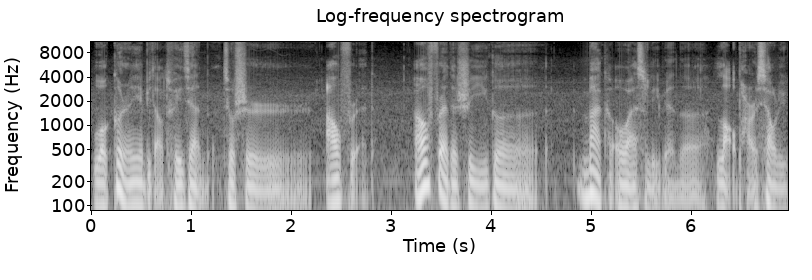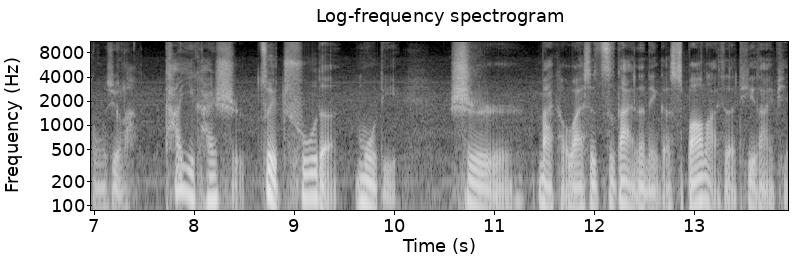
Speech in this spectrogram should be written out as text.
我个人也比较推荐的，就是 Alfred。Alfred 是一个 Mac OS 里边的老牌效率工具了。它一开始最初的目的是 Mac OS 自带的那个 Spotlight 的替代品。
